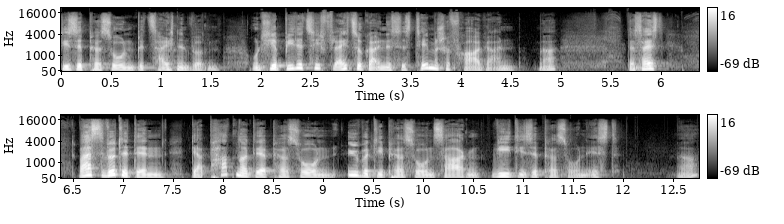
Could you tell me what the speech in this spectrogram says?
diese Person bezeichnen würden. Und hier bietet sich vielleicht sogar eine systemische Frage an. Ja? Das heißt, was würde denn der Partner der Person über die Person sagen, wie diese Person ist? Ja?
